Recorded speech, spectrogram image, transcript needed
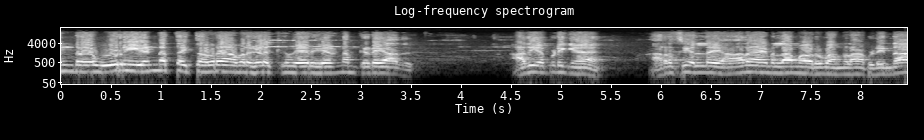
என்ற ஒரு எண்ணத்தை தவிர அவர்களுக்கு வேறு எண்ணம் கிடையாது. அது எப்படிங்க? அரசியல்ல ஆதாயம் இல்லாம வருவாங்களா அப்படின்னா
